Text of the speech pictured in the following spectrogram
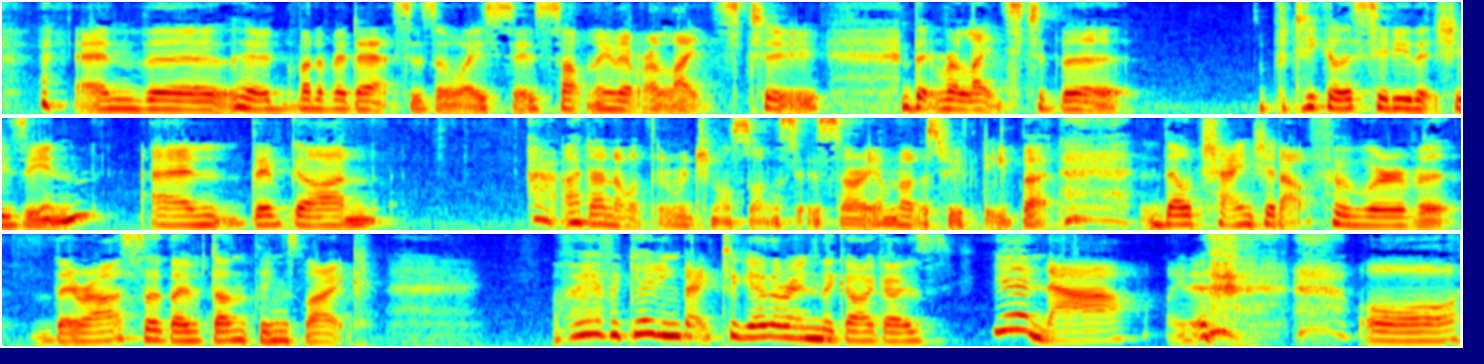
and the her, one of her dancers always says something that relates to that relates to the particular city that she's in, and they've gone I don't know what the original song says. Sorry, I'm not a Swiftie, but they'll change it up for wherever there are. So they've done things like, "We're ever getting back together?" And the guy goes, "Yeah, nah," or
